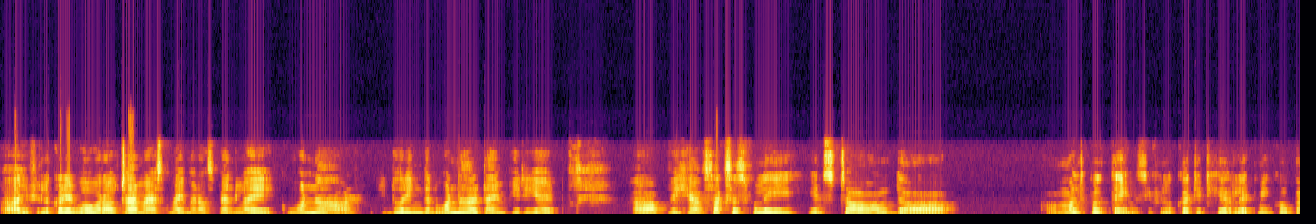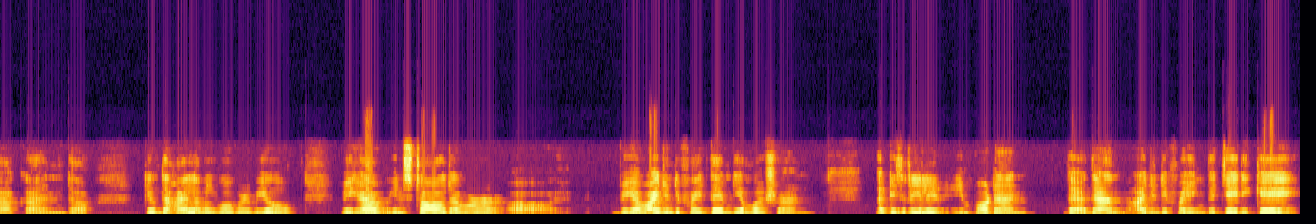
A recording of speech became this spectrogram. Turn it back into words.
uh, if you look at it overall time I, I might have spent like one hour. During that one hour time period uh, we have successfully installed uh, multiple things. If you look at it here let me go back and uh, give the high level overview. We have installed our uh, we have identified the MDM version that is really important then identifying the JDK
